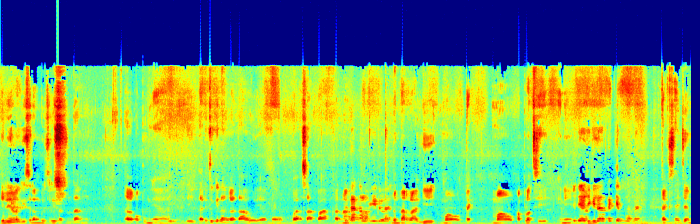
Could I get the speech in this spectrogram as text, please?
Jadi lagi sedang bercerita tentang eh, opungnya. Iya. Jadi tadi tuh kita nggak tahu ya mau bahas apa karena kita ngalor ngidul aja bentar lagi mau tag mau upload sih. Ini ini aja kita tag jam berapa nih? Teksnya jam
